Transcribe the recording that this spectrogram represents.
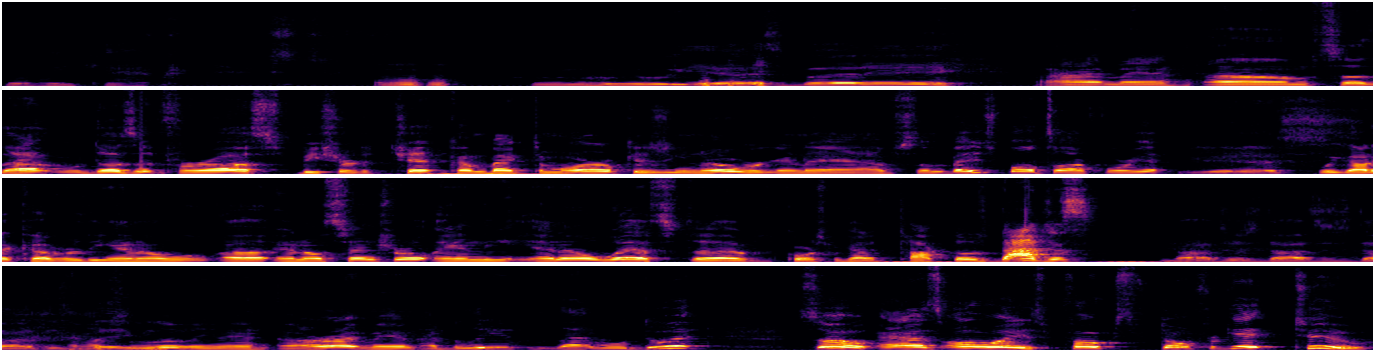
for the week after next. Mm-hmm. Ooh, yes, buddy. All right, man. Um, so that does it for us. Be sure to check, come back tomorrow because you know we're gonna have some baseball talk for you. Yes. We got to cover the NL uh, NL Central and the NL West. Uh, of course, we got to talk those Dodgers. Dodgers, Dodgers, Dodgers, baby. Absolutely, man. All right, man. I believe that will do it. So, as always, folks, don't forget to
